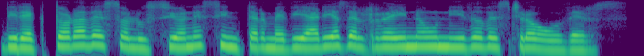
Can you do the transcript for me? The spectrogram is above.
directora de soluciones intermediarias del Reino Unido de Schroders.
